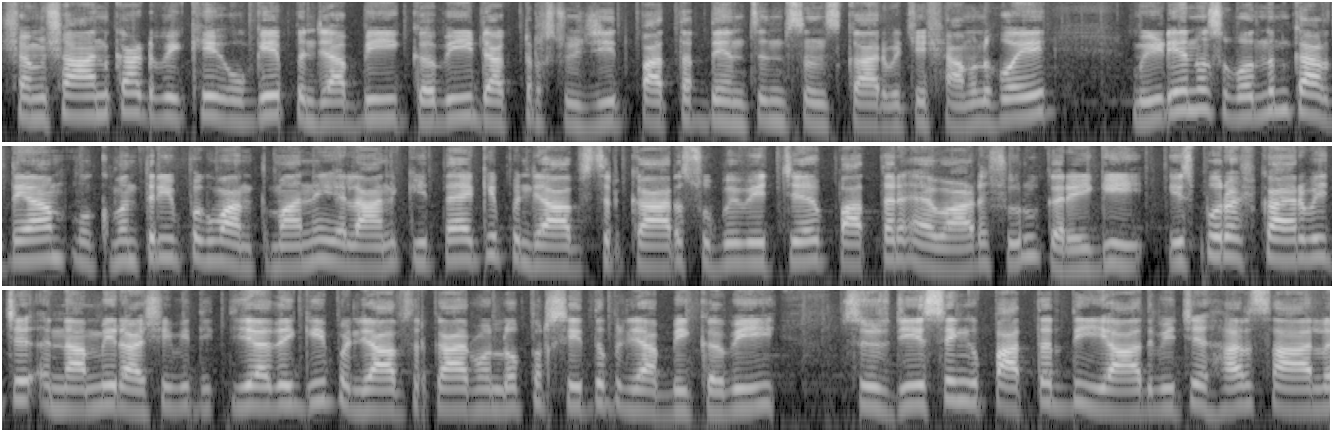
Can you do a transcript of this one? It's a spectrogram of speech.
ਸ਼ਮਸ਼ਾਨ ਘਾਟ ਵਿਖੇ ਉਗੇ ਪੰਜਾਬੀ ਕਵੀ ਡਾਕਟਰ ਸੁਰਜੀਤ ਪਾਤਰ ਦੇ ਅੰਤਿਮ ਸੰਸਕਾਰ ਵਿੱਚ ਸ਼ਾਮਲ ਹੋਏ। ਮੀਡੀਆ ਨੂੰ ਸੰਬੋਧਨ ਕਰਦਿਆਂ ਮੁੱਖ ਮੰਤਰੀ ਭਗਵੰਤ ਮਾਨ ਨੇ ਐਲਾਨ ਕੀਤਾ ਹੈ ਕਿ ਪੰਜਾਬ ਸਰਕਾਰ ਸੂਬੇ ਵਿੱਚ ਪਾਤਰ ਐਵਾਰਡ ਸ਼ੁਰੂ ਕਰੇਗੀ। ਇਸ ਪੁਰਸਕਾਰ ਵਿੱਚ ਇਨਾਮੀ ਰਾਸ਼ੀ ਵੀ ਦਿੱਤੀ ਜਾਵੇਗੀ। ਪੰਜਾਬ ਸਰਕਾਰ ਵੱਲੋਂ ਪ੍ਰਸਿੱਧ ਪੰਜਾਬੀ ਕਵੀ ਸੁਰਜੀਤ ਸਿੰਘ ਪਾਤਰ ਦੀ ਯਾਦ ਵਿੱਚ ਹਰ ਸਾਲ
